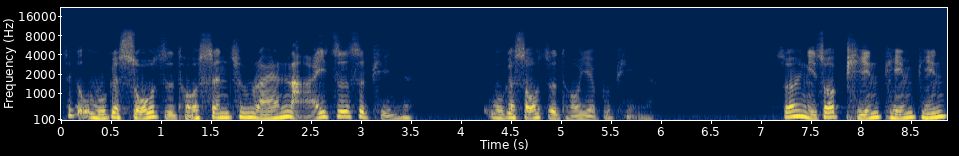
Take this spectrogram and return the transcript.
这个五个手指头伸出来，哪一只是平的？五个手指头也不平啊。所以你说平平平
